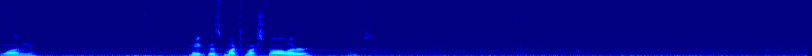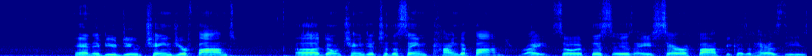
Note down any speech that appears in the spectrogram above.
one. Make this much, much smaller. Oops. And if you do change your font, uh, don't change it to the same kind of font, right? So if this is a serif font because it has these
